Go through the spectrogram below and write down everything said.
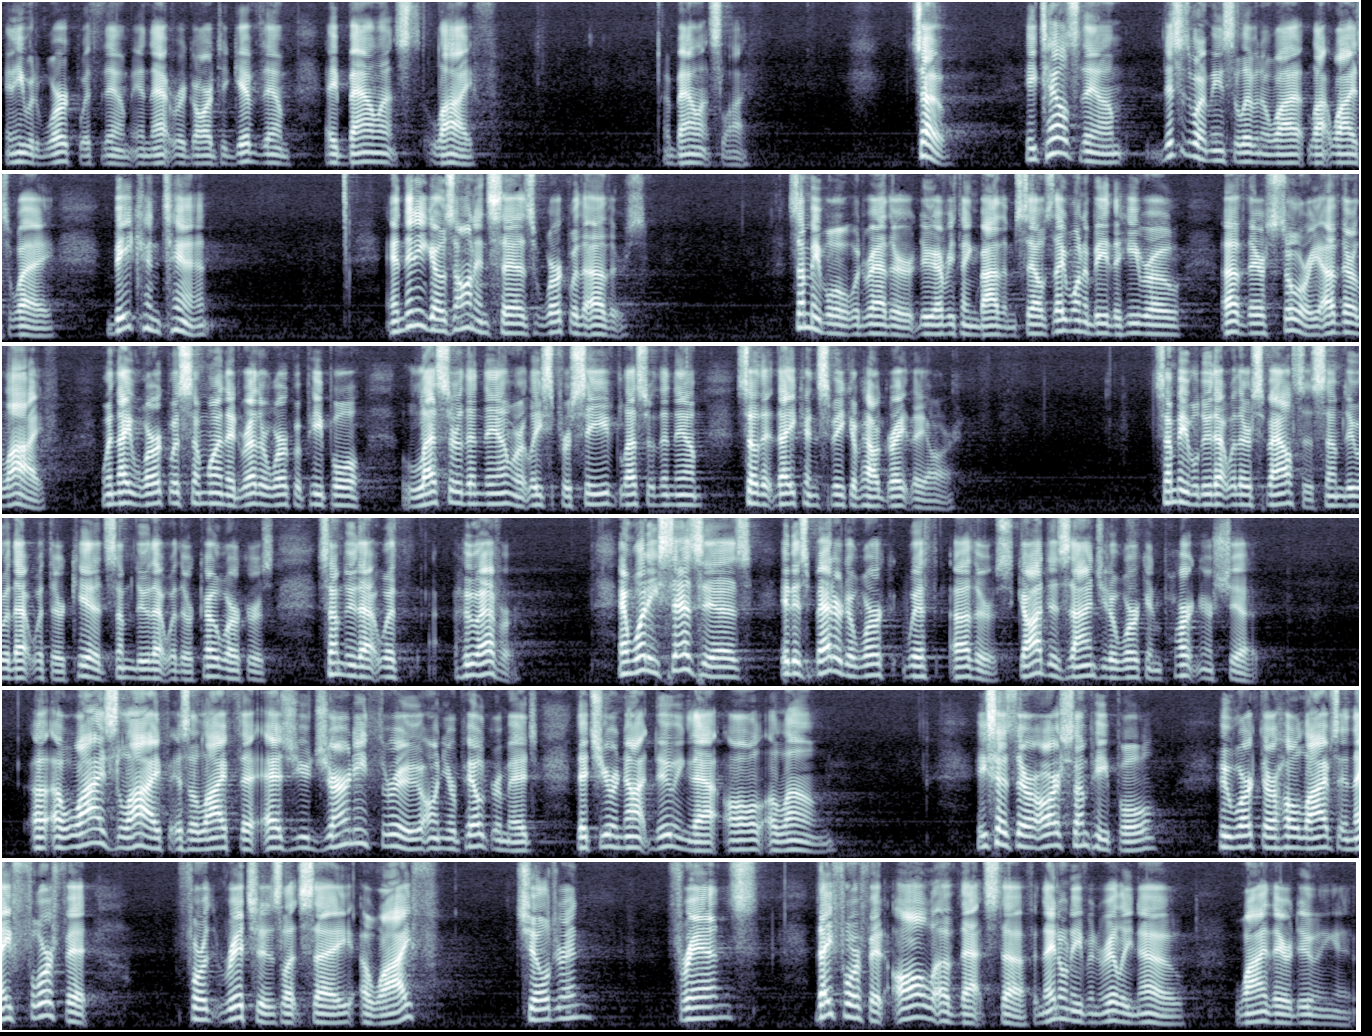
And he would work with them in that regard to give them a balanced life. A balanced life. So, he tells them this is what it means to live in a wise way be content. And then he goes on and says, work with others. Some people would rather do everything by themselves. They want to be the hero of their story, of their life. When they work with someone, they'd rather work with people lesser than them, or at least perceived lesser than them, so that they can speak of how great they are. Some people do that with their spouses, some do that with their kids, some do that with their coworkers, some do that with whoever. And what he says is, it is better to work with others. God designed you to work in partnership. A, a, wise life is a life that as you journey through on your pilgrimage, that you're not doing that all alone. He says there are some people who work their whole lives and they forfeit for riches, let's say, a wife, children, friends, they forfeit all of that stuff and they don't even really know why they're doing it.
